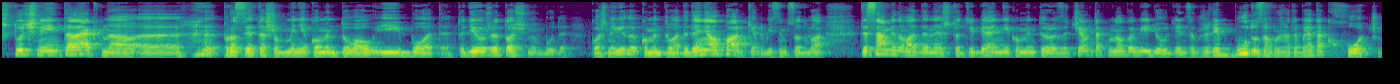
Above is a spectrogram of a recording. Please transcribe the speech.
штучний інтелект на, е, просити, щоб мені коментував і боти. Тоді вже точно буде кожне відео коментувати. Деніел Паркер, 802. Ти сам виноват, Денис, що тебе не коментують. Зачем так много відео у день загружати? Я буду загружати, бо я так хочу.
